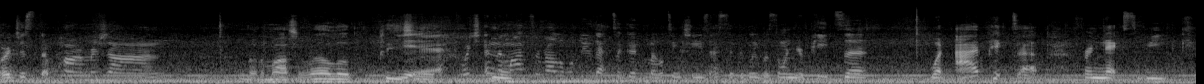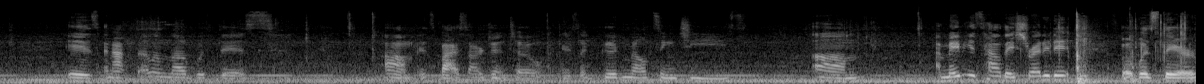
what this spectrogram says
or just the Parmesan know, the mozzarella piece. Yeah, which and the mozzarella will do. That's a good melting cheese. That's typically what's on your pizza. What I picked up for next week is, and I fell in love with this. Um, it's by Sargento. It's a good melting cheese. Um, maybe it's how they shredded it, but was their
